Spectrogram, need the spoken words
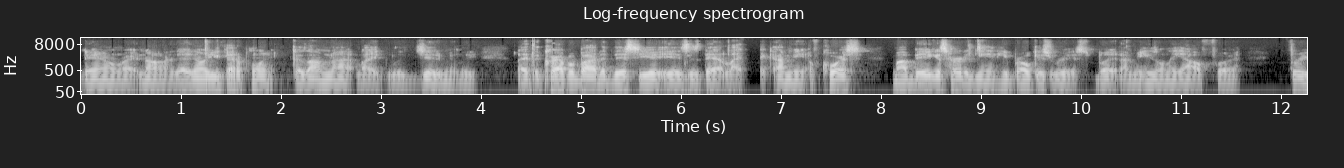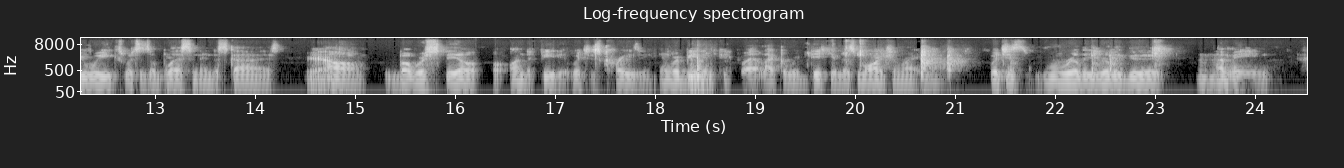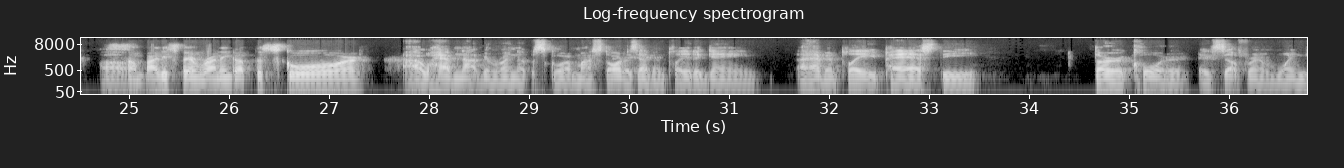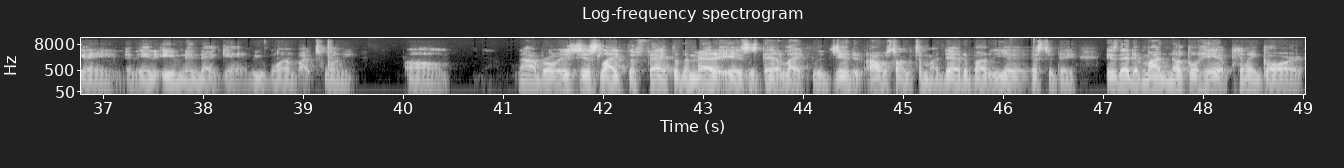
Damn right. No, that, no, you got a point because I'm not like legitimately like the crap about it this year is is that like, I mean, of course, my biggest hurt again. He broke his wrist, but I mean, he's only out for three weeks, which is a blessing in disguise. Yeah. Um, but we're still undefeated, which is crazy, and we're beating people at like a ridiculous margin right now, which is really really good. Mhm. I mean, um, Somebody's been running up the score. I have not been running up the score. My starters haven't played a game. I haven't played past the third quarter, except for in one game, and in, even in that game, we won by twenty. Um, nah, bro, it's just like the fact of the matter is, is that like legit. I was talking to my dad about it yesterday. Is that if my knucklehead point guard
